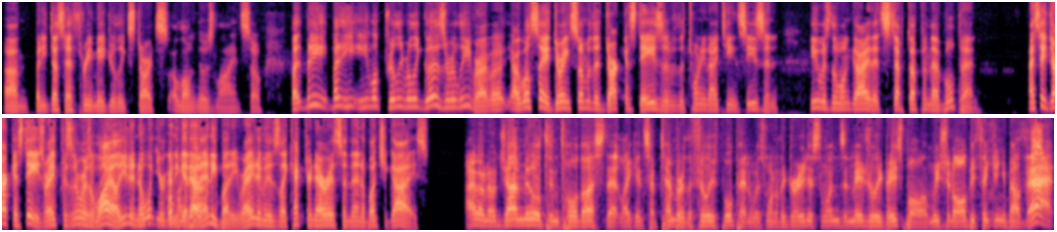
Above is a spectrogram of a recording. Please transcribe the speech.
um, but he does have three major league starts along those lines. So, but but he but he, he looked really really good as a reliever. I, will- I will say during some of the darkest days of the 2019 season, he was the one guy that stepped up in that bullpen. I say darkest days, right? Because there was a while you didn't know what you were Oh going to my get out of anybody, right? I mean, it was like Hector Neris and then a bunch of guys. I don't know. John Middleton told us that like in September, the Phillies bullpen was one of the greatest ones in Major League Baseball, and we should all be thinking about that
